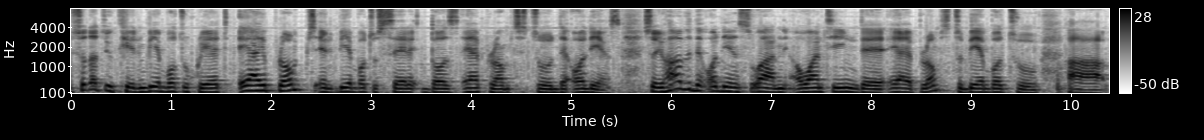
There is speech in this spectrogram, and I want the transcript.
so that you can be able to create ai prompts and be able to sell those ai prompts to the audience. So you have the audience one wanting the AI prompts to be able to uh,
